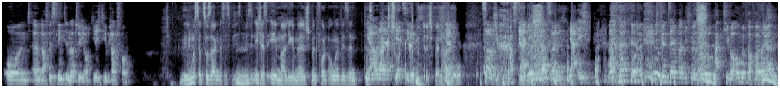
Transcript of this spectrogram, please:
Und ähm, dafür ist LinkedIn natürlich auch die richtige Plattform. Ich muss dazu sagen, das ist, wir, mhm. wir, sind nicht das ehemalige Management von Unge, wir sind das ja, aktuelle Management. Hallo. Ja. Sorry. Ich raste ja, gleich aus. Ja, ich, ich bin selber nicht mehr so aktiver Unge-Verfolger.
